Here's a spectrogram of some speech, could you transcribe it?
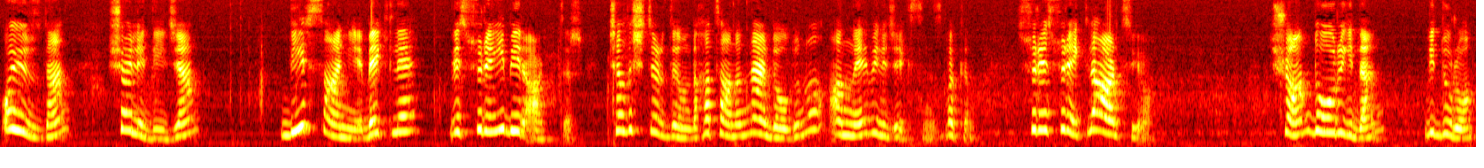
O yüzden şöyle diyeceğim. Bir saniye bekle ve süreyi bir arttır. Çalıştırdığımda hatanın nerede olduğunu anlayabileceksiniz. Bakın süre sürekli artıyor. Şu an doğru giden bir durum.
